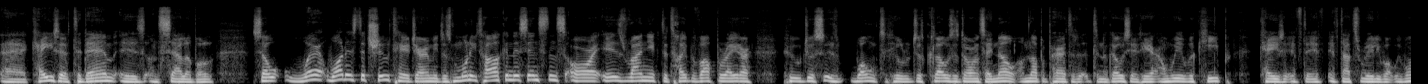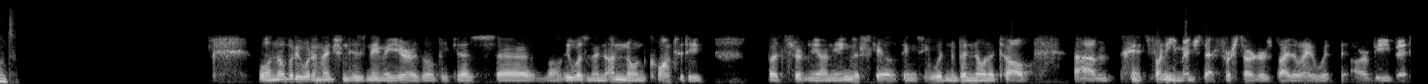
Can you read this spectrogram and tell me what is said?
uh, Keita to them is unsellable. So, where what is the truth here, Jeremy? Does money talk in this instance, or is Rangnick the type of operator who just is, won't, who will just close the door and say, no, I'm not prepared to, to negotiate here, and we will keep Keita if, if, if that's really what we want? Well, nobody would have mentioned his name a year ago because, uh, well, he wasn't an unknown quantity but certainly on the English scale of things, he wouldn't have been known at all. Um, it's funny you mentioned that for starters, by the way, with the RB bit.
